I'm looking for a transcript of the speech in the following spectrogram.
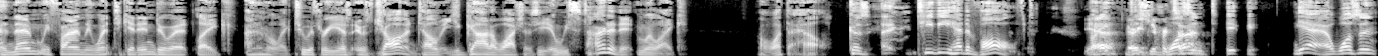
And then we finally went to get into it like, I don't know, like two or three years. It was John telling me, you gotta watch this. And we started it and we're like, oh, what the hell? Cause uh, TV had evolved. Yeah. right? Very This different wasn't, It, it- yeah, it wasn't,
